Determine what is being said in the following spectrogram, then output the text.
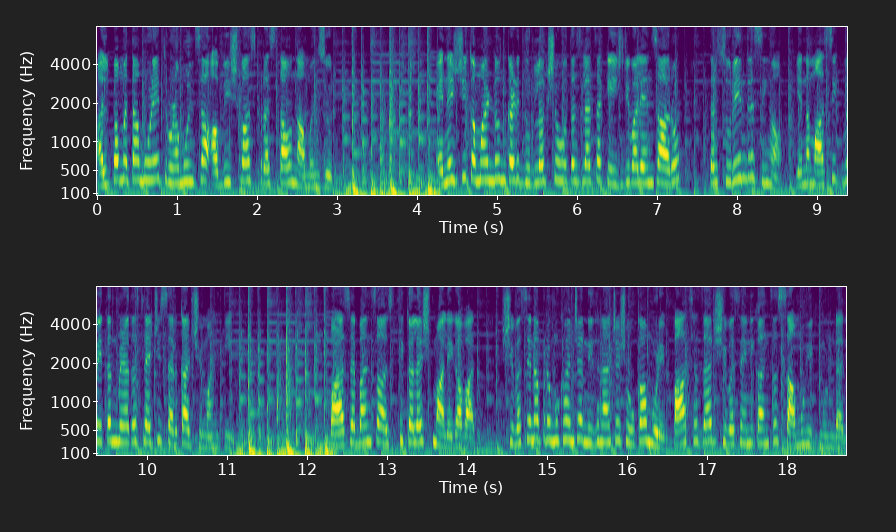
अल्पमतामुळे तृणमूलचा अविश्वास प्रस्ताव नामंजूर. एनएसजी कमांडोंकडे दुर्लक्ष होत असल्याचा केजरीवाल यांचा आरोप तर सुरेंद्र सिंह यांना मासिक वेतन मिळत असल्याची सरकारची माहिती. बाळासाहेबांचा अस्थिकलश मालेगावात. शिवसेना प्रमुखांच्या निधनाच्या शोकामुळे पाच हजार शिवसैनिकांचं सामूहिक मुंडन.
